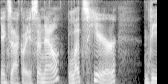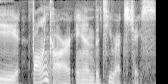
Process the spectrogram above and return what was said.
exactly. So now let's hear the falling car and the T Rex chase.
